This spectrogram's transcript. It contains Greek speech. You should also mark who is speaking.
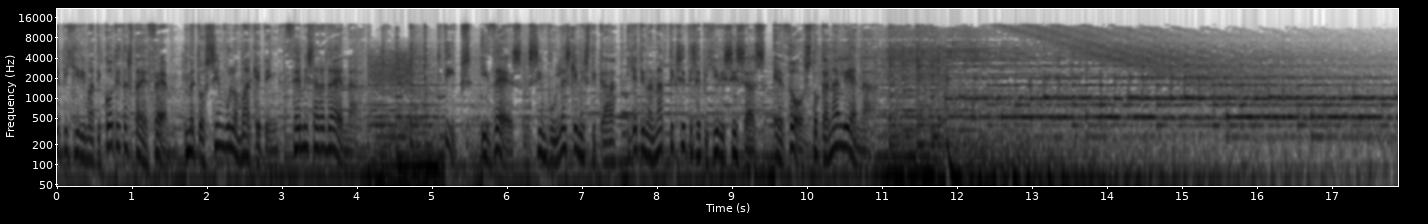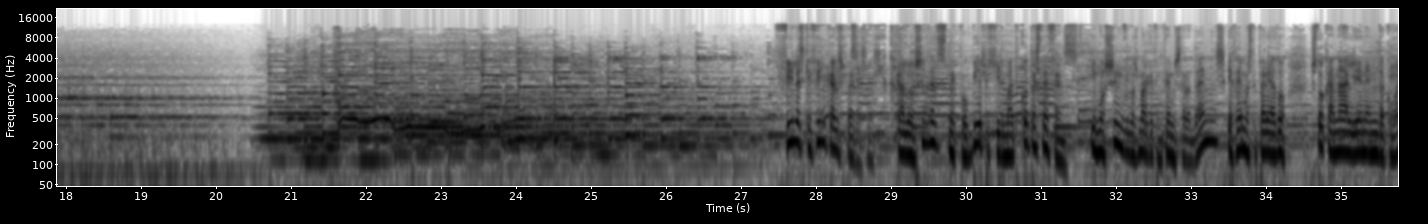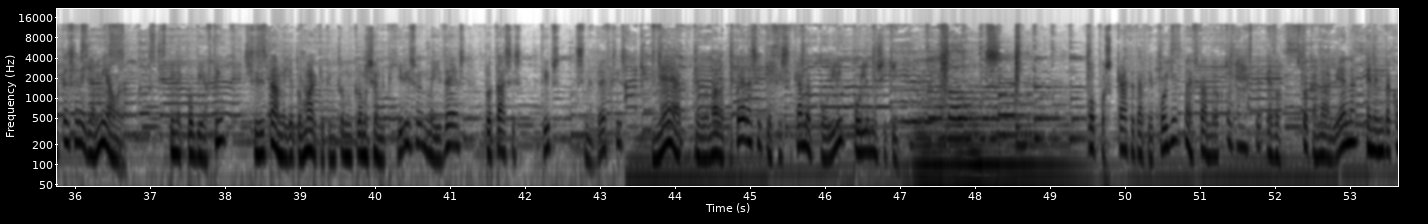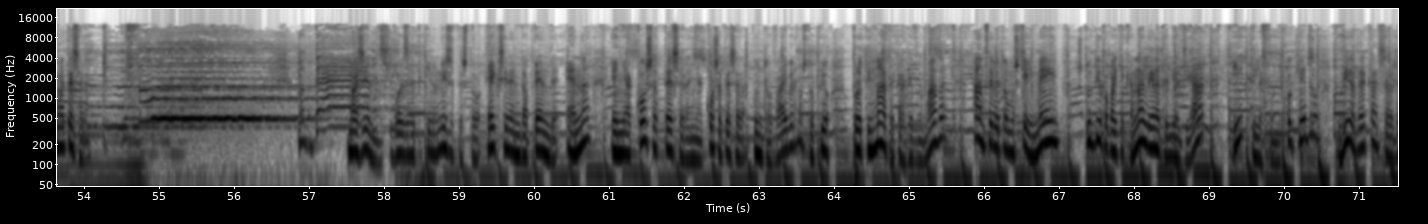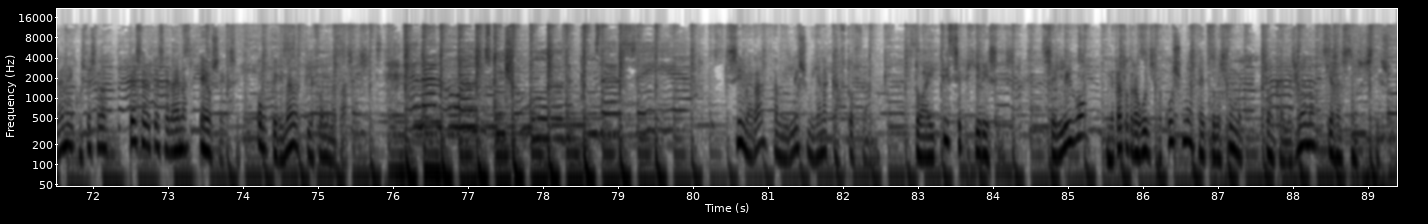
Speaker 1: Επιχειρηματικότητα στα FM με το σύμβουλο Μάρκετινγκ Θέμη 41. Tips, ιδέες, συμβουλές και μυστικά για την ανάπτυξη της επιχείρησής σας εδώ στο κανάλι 1.
Speaker 2: Φίλες και φίλοι, καλησπέρα σας. Καλώς ήρθατε στην εκπομπή Επιχειρηματικότητας στα FM. Είμαι ο σύμβουλος Marketing Θέμης 41 και θα είμαστε παρέα εδώ στο κανάλι 90,4 για μία ώρα. Στην εκπομπή αυτή συζητάμε για το marketing των μικρομεσαίων επιχειρήσεων με ιδέες, προτάσεις, tips, συνεντεύξεις, νέα από την εβδομάδα που πέρασε και φυσικά με πολύ πολύ μουσική. Όπως κάθε Τάρτη απόγευμα, 7 με 8 θα είμαστε εδώ, στο κανάλι 1 90,4. Μαζί μας. Μπορείτε να επικοινωνήσετε στο 695 904 904 που είναι το Viber μας, το οποίο προτιμάτε κάθε εβδομάδα. Αν θέλετε όμως και email, studio papakikανάλι1.gr ή τηλεφωνικό κέντρο 210 41 24 441 έως 6, όπου περιμένω τα τηλεφωνήματά σας. Σήμερα θα μιλήσουμε για ένα καυτό θέμα, το IT στις επιχειρήσεις. Σε λίγο, μετά το τραγούδι που θα ακούσουμε, θα υποδεχθούμε τον καλεσμένο και θα σας τον συστήσω.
